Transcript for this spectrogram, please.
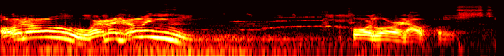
oh no! Where am I going? Forlorn Outpost.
